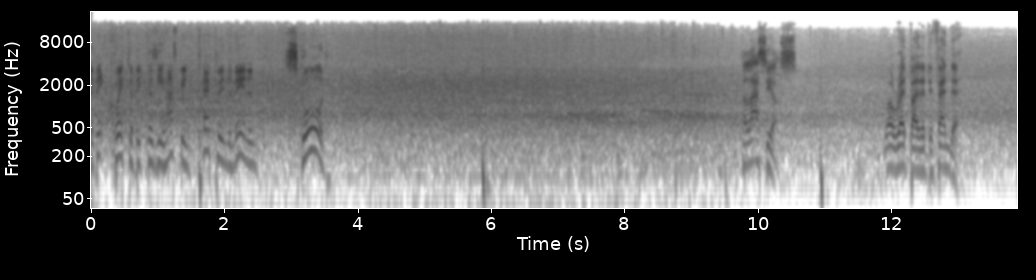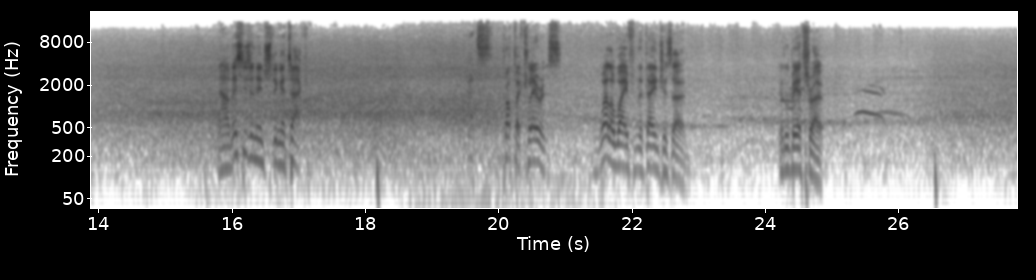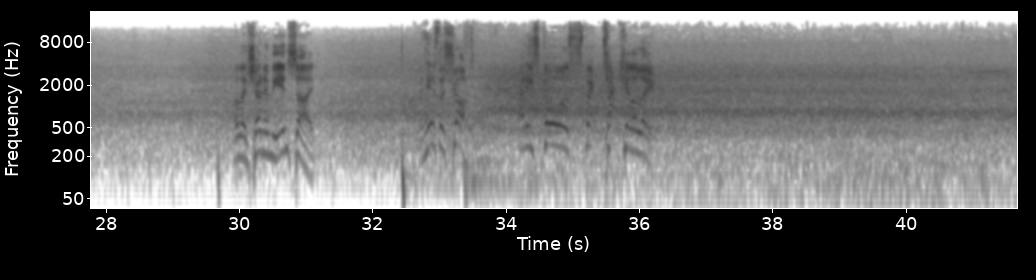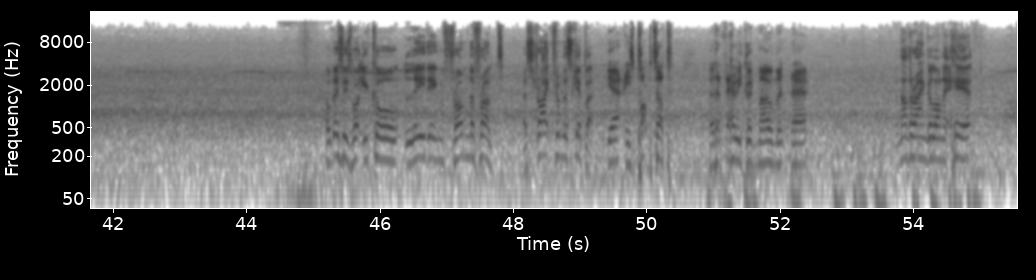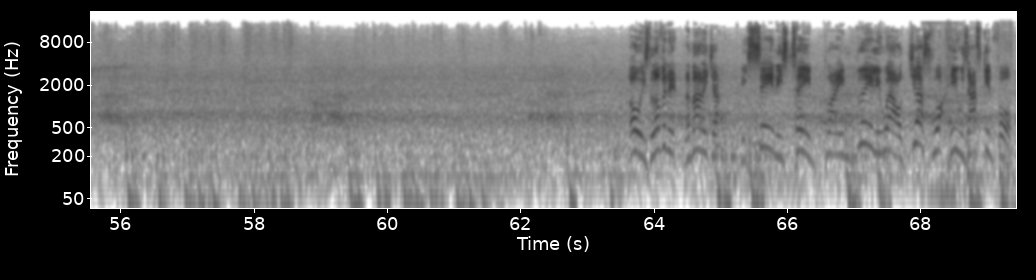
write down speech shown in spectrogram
a bit quicker because he has been peppering them in and scored. Palacios. Well read by the defender. Now this is an interesting attack. That's proper clearance. Well away from the danger zone. It'll be a throw. Oh, they've shown him the inside. And here's the shot. And he scores spectacularly. Well, this is what you call leading from the front. A strike from the skipper. Yeah, he's popped up at a very good moment there. Another angle on it here. Oh, he's loving it, the manager. He's seeing his team playing really well, just what he was asking for.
